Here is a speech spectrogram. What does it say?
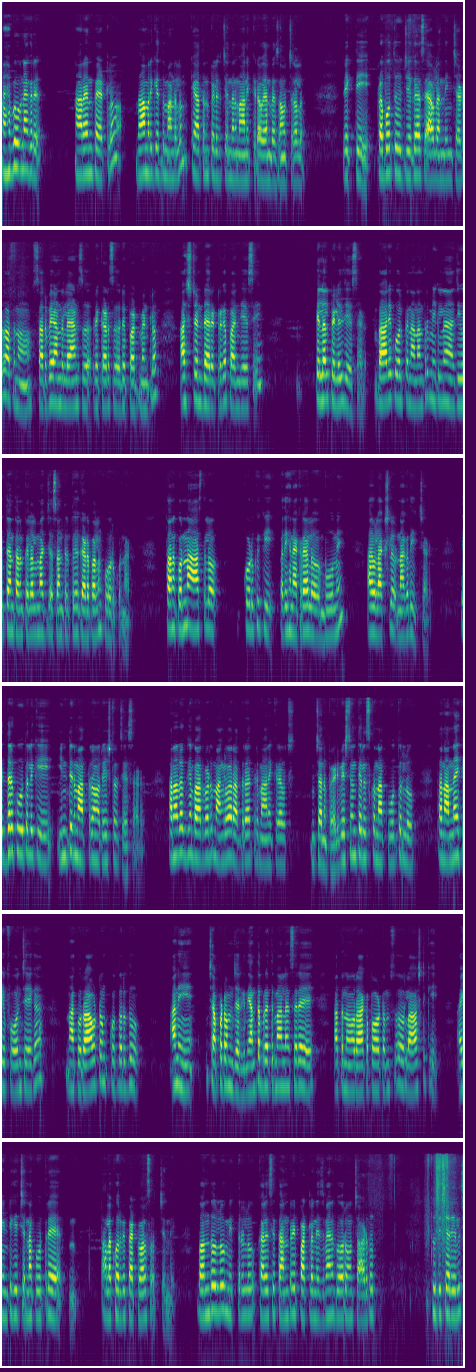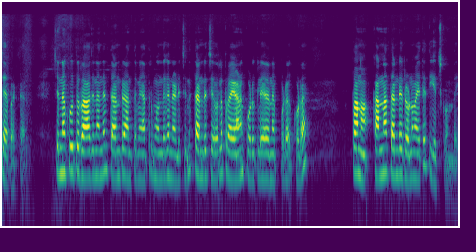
మహబూబ్ నగర్ నారాయణపేటలో దామరగిద్ద మండలం కేతనపల్లికి చెందిన మాణిక్యరావు ఎనభై సంవత్సరాలు వ్యక్తి ప్రభుత్వ ఉద్యోగ సేవలు అందించాడు. అతను సర్వే అండ్ ల్యాండ్స్ రికార్డ్స్ డిపార్ట్మెంట్లో అసిస్టెంట్ డైరెక్టర్గా పనిచేసి పిల్లలు పెళ్ళిళ్ళు చేశాడు. భార్య కోల్పోయిన అనంతరం మిగిలిన జీవితాన్ని తన పిల్లల మధ్య సంతృప్తిగా గడపాలని కోరుకున్నాడు. తనకున్న ఆస్తిలో కొడుకుకి పదిహేను ఎకరాలు భూమి అరవై లక్షలు నగదు ఇచ్చాడు. ఇద్దరు కూతురికి ఇంటిని మాత్రం రిజిస్టర్ చేశాడు. అనారోగ్యం బాధపడుతూ మంగళవారం అర్ధరాత్రి మాణిక్యరావు చనిపోయాడు. విషయం తెలుసుకున్న కూతుళ్ళు తన అన్నయ్యకి ఫోన్ చేయగా నాకు రావటం కుదరదు అని చెప్పడం జరిగింది. ఎంత బ్రతిమాలినా సరే అతను రాకపోవటం సో లాస్ట్కి ఆ ఇంటికి చిన్న కూతురే తల కొరివి పెట్టవలసి వచ్చింది. బంధువులు మిత్రులు కలిసి తండ్రి పట్ల నిజమైన గౌరవం చాటుతూ తుది చర్యలు చేపట్టారు. చిన్న కూతురు రాజనందిని తండ్రి అంతమాత్రం ముందుగా నడిచింది. తండ్రి చివరిలో ప్రయాణం కొడుకులేనప్పుడు కూడా తన కన్న తండ్రి రుణం అయితే తీర్చుకుంది.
